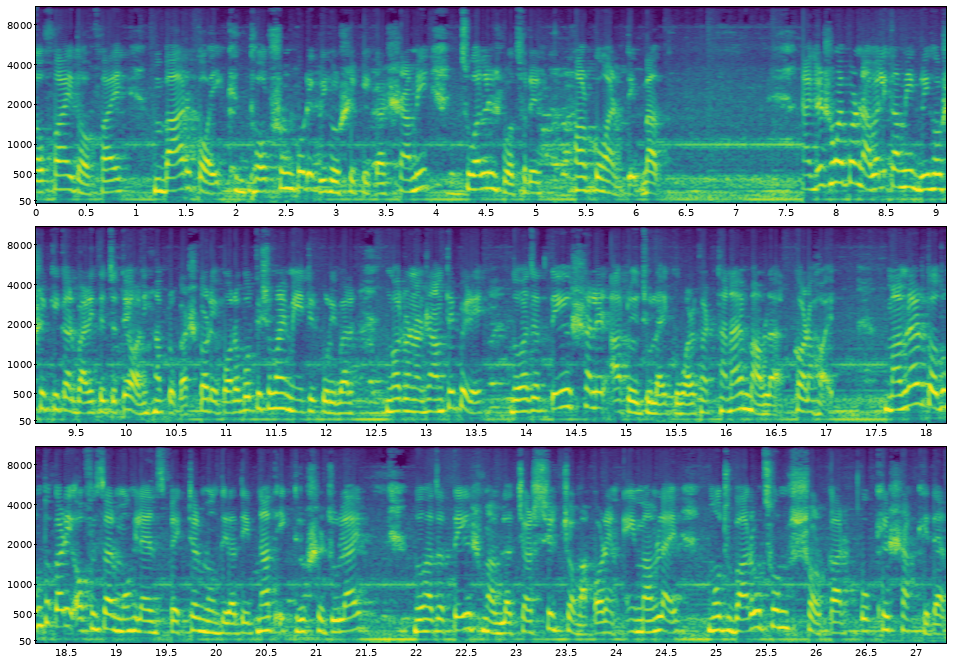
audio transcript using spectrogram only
দফায় দফায় বার কয়েক ধর্ষণ করে গৃহ শিক্ষিকার স্বামী চুয়াল্লিশ বছরের হরকুমার দেবনাথ। একটা সময় পর নাবালিকা মেয়ে গৃহ শিক্ষিকার বাড়িতে যেতে অনীহা প্রকাশ করে। পরবর্তী সময় মেয়েটির পরিবার ঘটনা জানতে পেরে দুহাজার তেইশ সালের আটই জুলাই কুমারঘাট থানায় মামলা করা হয়। মামলার তদন্তকারী অফিসার মহিলা ইন্সপেক্টর মন্দিরা দেবনাথ একত্রিশে জুলাই দু মামলার চার্জশিট জমা করেন। এই মামলায় মোট বারো জন সরকার পক্ষের সাক্ষী দেন।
